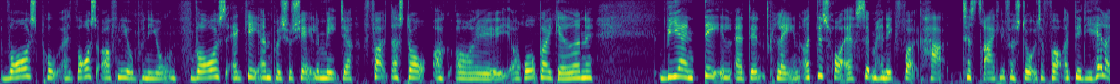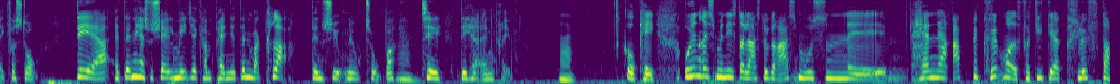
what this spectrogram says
vores, po- altså vores offentlige opinion, vores ageren på sociale medier, folk, der står og, og, øh, og råber i gaderne, vi er en del af den plan, og det tror jeg simpelthen ikke, folk har tilstrækkelig forståelse for, og det de heller ikke forstår, det er, at den her sociale mediekampagne, den var klar den 7. oktober mm. til det her angreb. Mm. Okay. Udenrigsminister Lars Løkke Rasmussen, øh, han er ret bekymret for de der kløfter,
